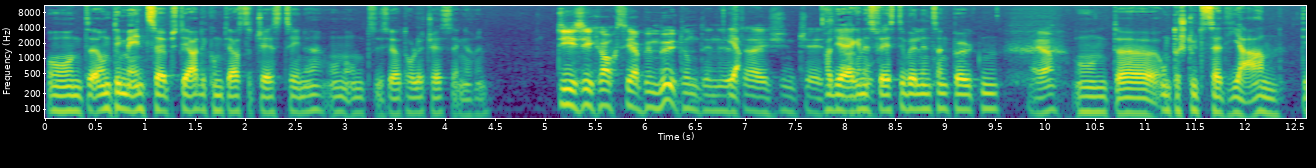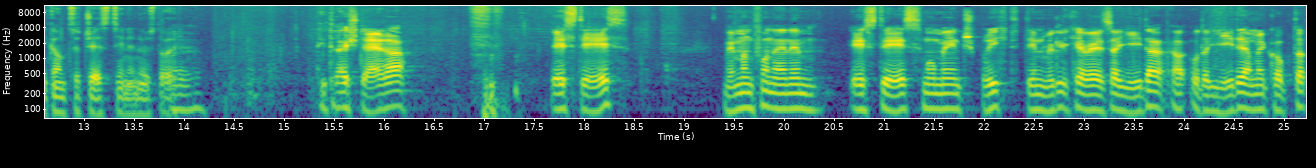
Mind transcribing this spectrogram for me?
Und, äh, und die Menz selbst, ja, die kommt ja aus der Jazzszene und, und ist ja eine tolle Jazzsängerin. Die sich auch sehr bemüht um den Ja. österreichischen Jazz. Hat ihr eigenes Festival in St. Pölten Ja. und äh, unterstützt seit Jahren die ganze Jazzszene in Österreich. Die drei Steirer SDS, wenn man von einem SDS-Moment spricht, den möglicherweise jeder äh, oder jede einmal gehabt hat,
